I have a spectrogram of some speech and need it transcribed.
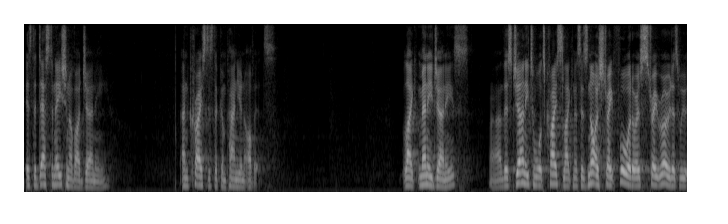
is the destination of our journey, and Christ is the companion of it. Like many journeys, uh, this journey towards Christ likeness is not as straightforward or as straight road as we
